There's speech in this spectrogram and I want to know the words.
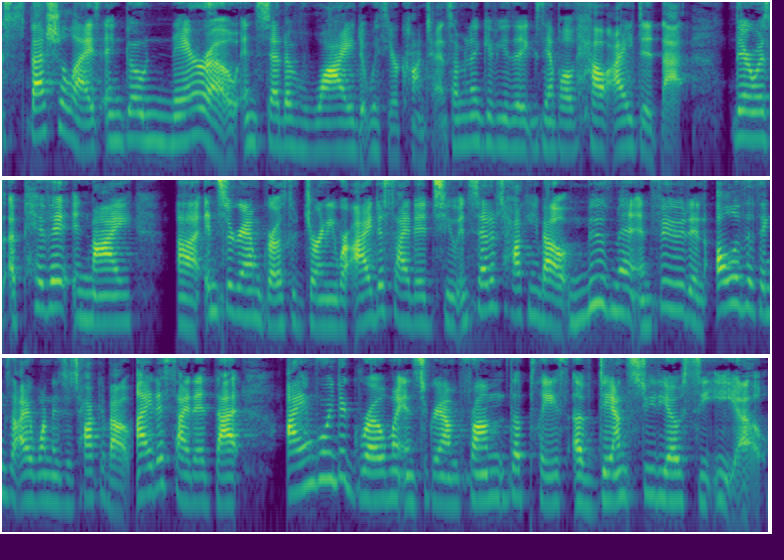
specialize and go narrow instead of wide with your content. So I'm going to give you the example of how I did that. There was a pivot in my uh, Instagram growth journey where I decided to, instead of talking about movement and food and all of the things that I wanted to talk about, I decided that I am going to grow my Instagram from the place of dance studio CEO.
